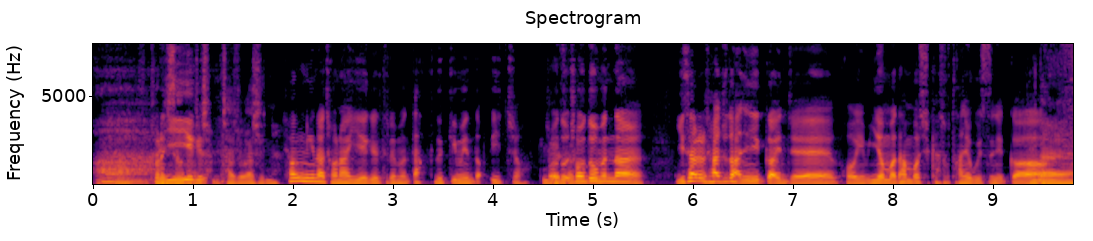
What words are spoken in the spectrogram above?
아, 저는 이 얘기 참 자주 가시네. 형이나 저나 이 얘기를 들으면 딱 느낌이 더 있죠. 저도 뭐죠? 저도 맨날 이사를 자주 다니니까 이제 거의 2년마다 한 번씩 계속 다니고 있으니까 네.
